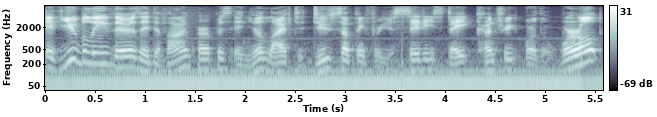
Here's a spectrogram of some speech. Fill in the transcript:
if you believe there is a divine purpose in your life to do something for your city, state, country, or the world,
